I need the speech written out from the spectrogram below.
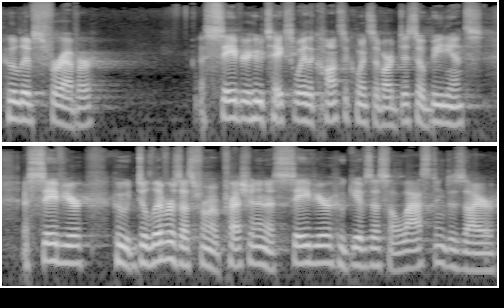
who lives forever, a Savior who takes away the consequence of our disobedience, a Savior who delivers us from oppression, and a Savior who gives us a lasting desire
